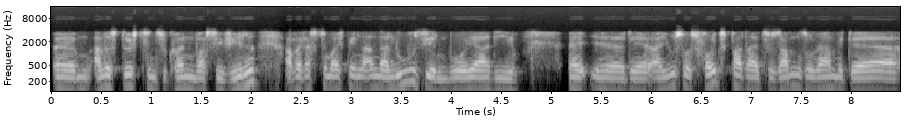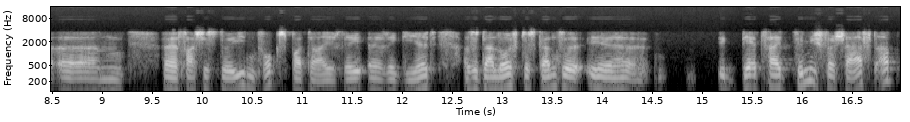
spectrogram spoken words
ähm, alles durchziehen zu können, was sie will. Aber dass zum Beispiel in Andalusien, wo ja die äh, der Ayusos Volkspartei zusammen sogar mit der ähm, äh, faschistoiden Volkspartei re äh, regiert. Also da läuft das Ganze äh, derzeit ziemlich verschärft ab.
